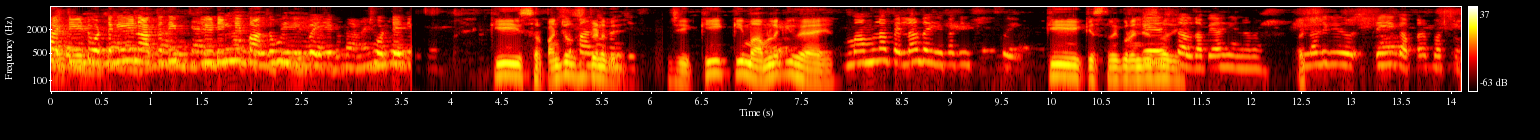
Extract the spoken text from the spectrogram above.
ਹੱਡੀ ਟੁੱਟ ਗਈ ਨੱਕ ਦੀ ਬਲੀਡਿੰਗ ਨਹੀਂ ਬੰਦ ਹੁੰਦੀ ਪਈ ਹੈ ਛੋਟੇ ਦੀ। ਕੀ ਸਰਪੰਚ ਹੋ ਤੁਸੀਂ ਪਿੰਡ ਦੇ? ਜੀ ਕੀ ਕੀ ਮਾਮਲਾ ਕੀ ਹੋਇਆ ਹੈ ਮਾਮਲਾ ਪਹਿਲਾਂ ਦਾ ਹੀ ਹੈ ਭਾਜੀ ਕੋਈ ਕੀ ਕਿਸ ਤਰ੍ਹਾਂ ਕੋਈ ਰੰਜਿਸ਼ ਕੇਸ ਵਜੀ ਚੱਲਦਾ ਪਿਆ ਸੀ ਇਹਨਾਂ ਦਾ ਇਹਨਾਂ ਦੀ ਤਰੀਕ ਆ ਪਰ ਪਰਸੋਂ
